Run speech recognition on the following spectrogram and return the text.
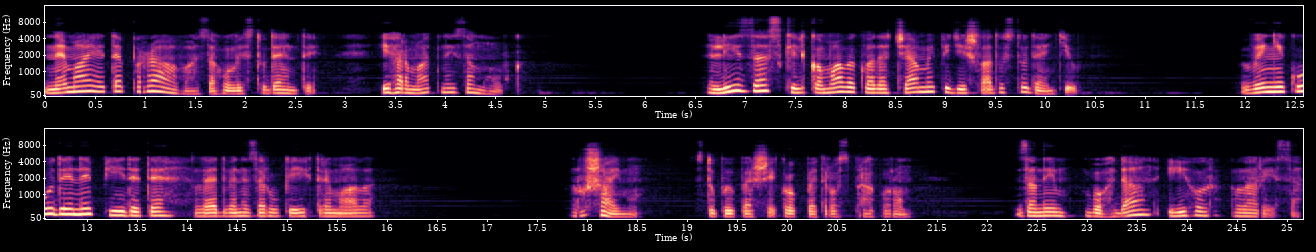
Не маєте права, загули студенти, і гарматний замовк. Ліза з кількома викладачами підійшла до студентів. Ви нікуди не підете, ледве не за руки їх тримала. Рушаймо, ступив перший крок Петро з прапором. За ним Богдан, Ігор, Лариса.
